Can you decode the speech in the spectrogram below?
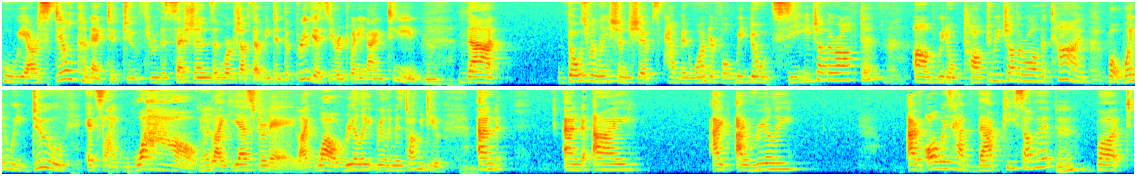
who we are still connected to through the sessions and workshops that we did the previous year in 2019 that those relationships have been wonderful. We don't see each other often. Um, we don't talk to each other all the time. But when we do, it's like, wow, Right. like yesterday. Like, wow, really, really miss talking to you. And and I I I really I've always had that piece of it, but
